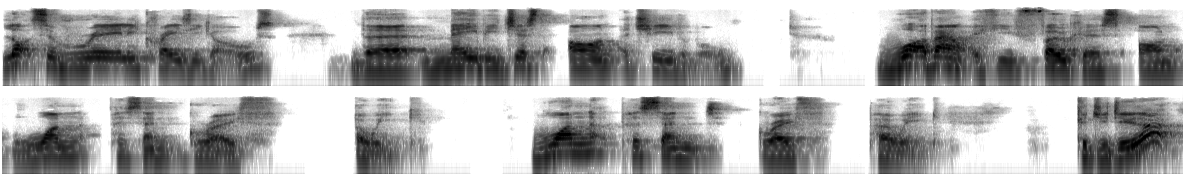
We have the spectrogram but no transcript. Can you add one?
lots of really crazy goals that maybe just aren't achievable, what about if you focus on 1% growth a week? 1% growth per week. Could you do that?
